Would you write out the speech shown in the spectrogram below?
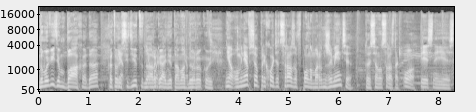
Ну, мы видим Баха, да, который Нет, сидит на органе понял, там одной понял. рукой. Не, у меня все приходит сразу в полном аранжементе. То есть оно сразу так, о, песня есть.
